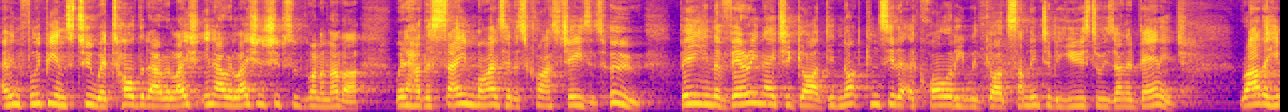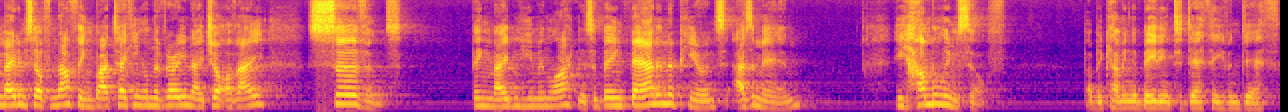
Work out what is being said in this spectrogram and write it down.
And in Philippians 2, we're told that our relation, in our relationships with one another, we're to have the same mindset as Christ Jesus, who, being in the very nature God, did not consider equality with God something to be used to his own advantage. Rather, he made himself nothing by taking on the very nature of a servant, being made in human likeness, and being found in appearance as a man, he humbled himself by becoming obedient to death, even death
